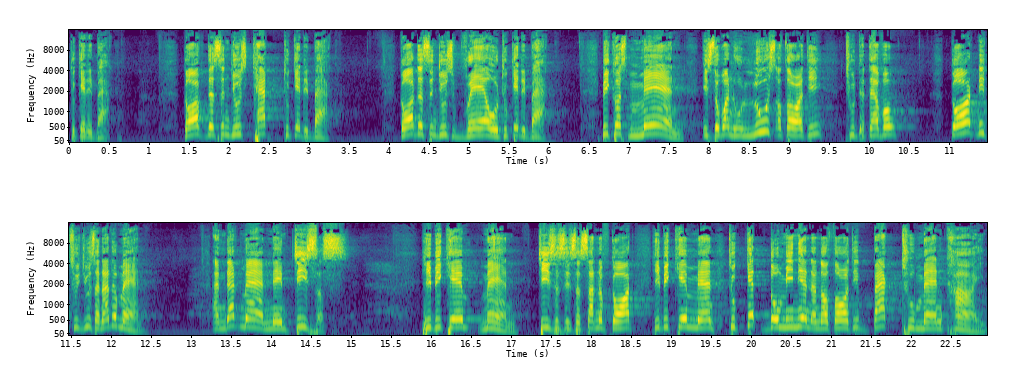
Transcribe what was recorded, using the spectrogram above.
to get it back. God doesn't use cat to get it back. God doesn't use whale to get it back. Because man is the one who lose authority to the devil. God needs to use another man. And that man named Jesus. He became man. Jesus is the Son of God. He became man to get dominion and authority back to mankind.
